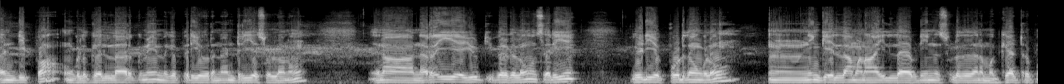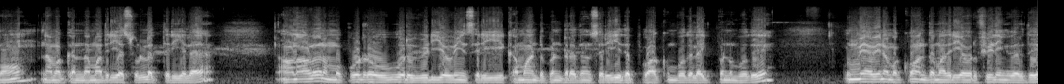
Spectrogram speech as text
கண்டிப்பாக உங்களுக்கு எல்லாருக்குமே மிகப்பெரிய ஒரு நன்றியை சொல்லணும். ஏன்னா நிறைய யூடியூபர்களும் சரி வீடியோ போடுறவங்களும் நீங்கள் இல்லாமல் நான் இல்லை அப்படின்னு சொல்லுறதை நம்ம கேட்டிருப்போம். நமக்கு அந்த மாதிரியாக சொல்ல தெரியலை. ஆனாலும் நம்ம போடுற ஒவ்வொரு வீடியோவையும் சரி கமெண்ட் பண்ணுறதும் சரி இதை பார்க்கும்போது லைக் பண்ணும்போது உண்மையாகவே நமக்கும் அந்த மாதிரியாக ஒரு ஃபீலிங் வருது.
